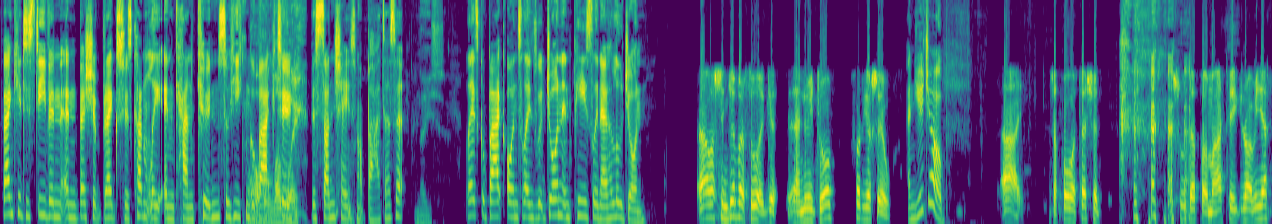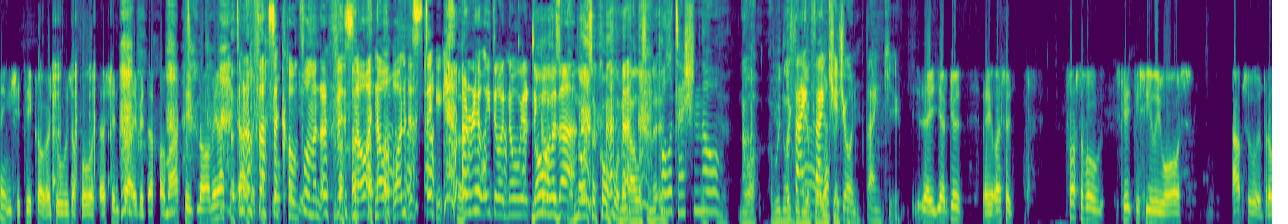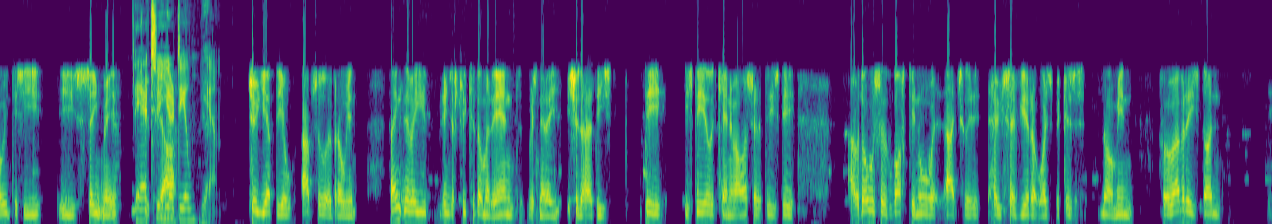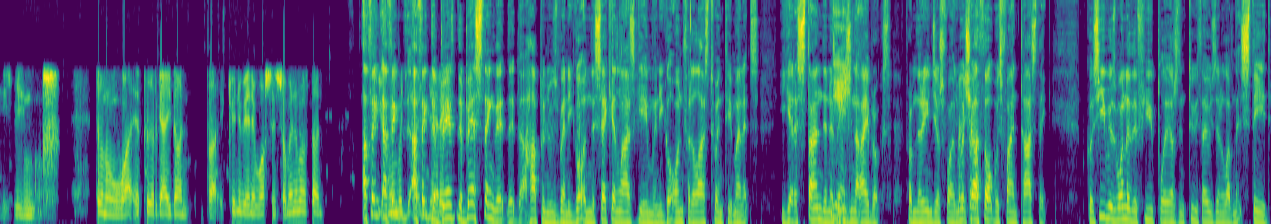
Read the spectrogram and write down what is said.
Thank you to Stephen and Bishopbriggs, who's currently in Cancun, so he can go Oh, back lovely. to the sunshine. It's not bad, is it? Nice. Let's go back on to lines. We've got John in Paisley now. Hello, John. Uh, Alison, you ever thought of get a new job for yourself? A new job? Aye, as a politician. You're so diplomatic. You know what I mean? I think you should take out a job as a politician, try to be diplomatic. You know what I mean? I, I don't know if that's a compliment or if it's not, in all honesty. I really don't know where to no, go with that. no, it's a compliment, Alison. It is. Politician, though. No, I wouldn't Well, like to be a thank, thank you. John. Thank you. Right, you're good. Right, listen. First of all, it's great to see Lee Wallace. Absolutely brilliant to see. He's signed me. Yeah, two year deal. Yeah. Two year deal. Absolutely brilliant. I think the way Rangers treated him at the end was not right. He should have had his day, his day like Kenny Miller should have had his day. I would always have loved to know what actually how severe it was because, you know what I mean, for whatever he's done, he's been, don't know what the poor guy done, but it couldn't be any worse than some of them have done. I think I I think I think the best the best thing that, that, that happened was when he got on the second last game when he got on for the last twenty minutes. You get a standing ovation at Ibrox from the Rangers fan, which I thought was fantastic because he was one of the few players in 2011 that stayed.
